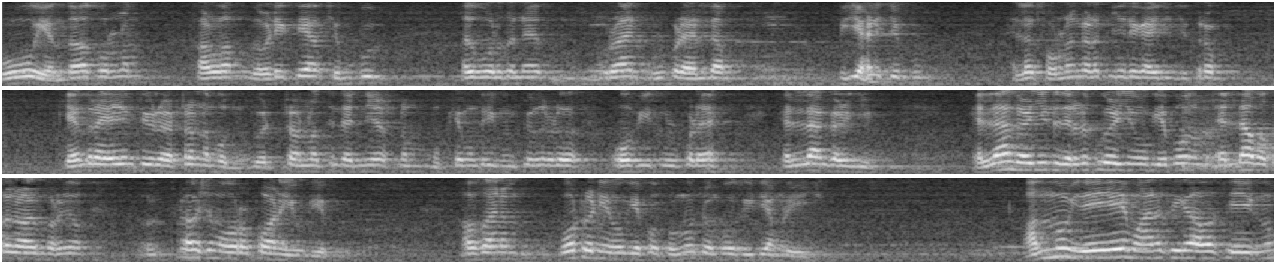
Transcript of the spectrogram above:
ഓ എന്താ സ്വർണം കള്ളം എവിടെയൊക്കെയാ ചെമ്പ്? അതുപോലെ തന്നെ ഖുറാൻ ഉൾപ്പെടെ എല്ലാം ബിരിയാണി ചെപ്പ് എല്ലാം സ്വർണം കടത്തിന്റെ കാര്യം ചിത്രം. കേന്ദ്ര ഏജൻസികൾ എട്ടെണ്ണം വന്നു. എട്ടെണ്ണത്തിന്റെ അന്വേഷണം മുഖ്യമന്ത്രി മുഖ്യമന്ത്രിയുടെ ഓഫീസ് ഉൾപ്പെടെ എല്ലാം കഴിഞ്ഞു. എല്ലാം കഴിഞ്ഞിട്ട് തിരഞ്ഞെടുപ്പ് കഴിഞ്ഞ് നോക്കിയപ്പോൾ എല്ലാ പത്രങ്ങളും പറഞ്ഞു ഇപ്രാവശ്യം ഉറപ്പാണ് യു ഡി എഫ്. അവസാനം വോട്ട് എണ്ണി നോക്കിയപ്പോൾ തൊണ്ണൂറ്റൊമ്പത് സീറ്റ് നമ്മൾ ജയിച്ചു. അന്നും ഇതേ മാനസികാവസ്ഥയായിരുന്നു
